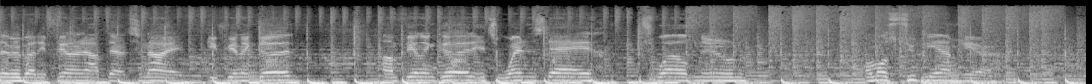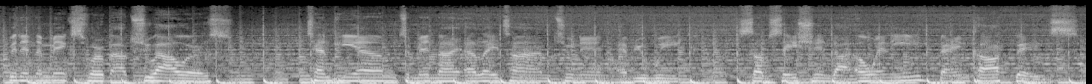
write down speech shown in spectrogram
Everybody feeling out there tonight? You feeling good? I'm feeling good. It's Wednesday, 12 noon, almost 2 p.m. here. Been in the mix for about two hours. 10 p.m. to midnight LA time. Tune in every week. Substation.one, Bangkok BA$$.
